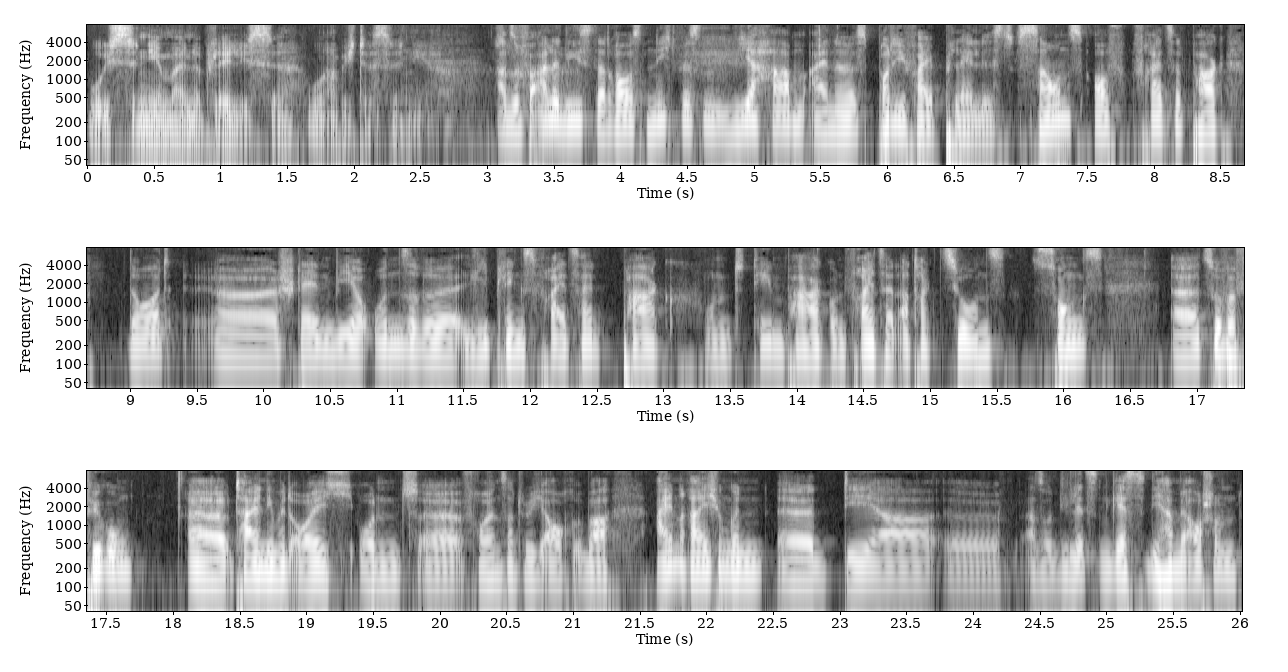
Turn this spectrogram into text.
Wo ist denn hier meine Playliste? Wo habe ich das denn hier? Also für alle, die es da draußen nicht wissen, wir haben eine Spotify-Playlist, Sounds of Freizeitpark. Dort äh, stellen wir unsere Lieblings-Freizeitpark- und Themenpark- und Freizeitattraktions-Songs äh, zur Verfügung äh, teilen die mit euch und äh, freuen uns natürlich auch über Einreichungen äh, der, äh, also die letzten Gäste, die haben ja auch schon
